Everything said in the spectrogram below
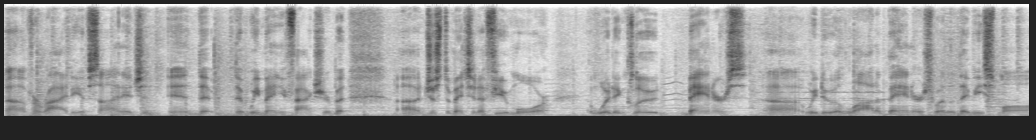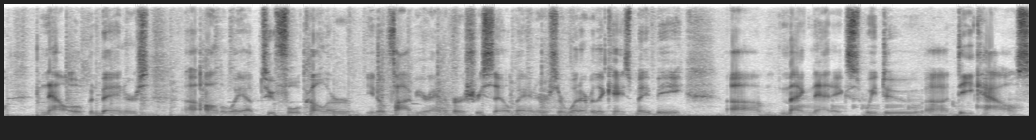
uh, variety of signage that, that we manufacture, but uh, just to mention a few more would include banners. We do a lot of banners, whether they be small, now open banners, uh, all the way up to full color, you know, five year anniversary sale banners or whatever the case may be. Um, magnetics, we do uh, decals,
